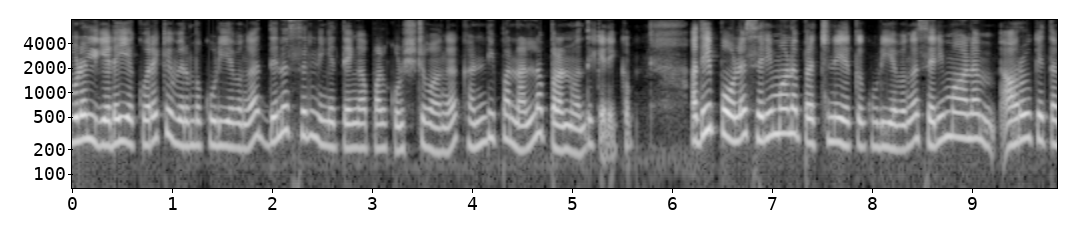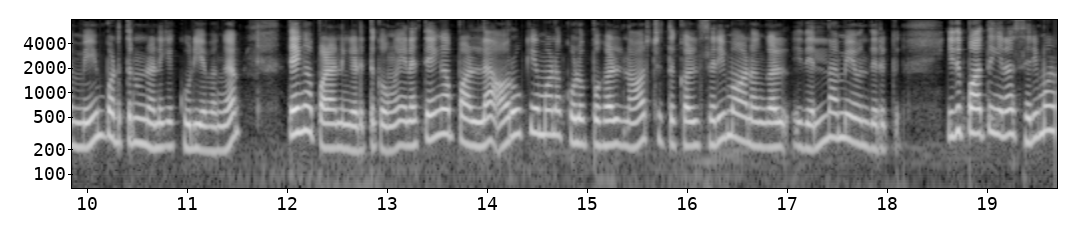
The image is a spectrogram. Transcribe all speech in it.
உடல் எடையை குறைக்க விரும்பக்கூடியவங்க தினசரி நீங்கள் தேங்காய் பால் குடிச்சிட்டு வாங்க. கண்டிப்பாக நல்ல பலன் வந்து கிடைக்கும். அதே போல் செரிமான பிரச்சனை இருக்கக்கூடியவங்க செரிமான ஆரோக்கியத்தை மேம்படுத்தணும்னு நினைக்கக்கூடியவங்க தேங்காய் பாலை நீங்கள் எடுத்துக்கோங்க. ஏன்னா தேங்காய் பாலில் ஆரோக்கியமான கொழுப்புகள் நார்ச்சத்துக்கள் செரிமானங்கள் இது எல்லாமே வந்து இருக்குது இது பார்த்திங்கன்னா செரிமான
